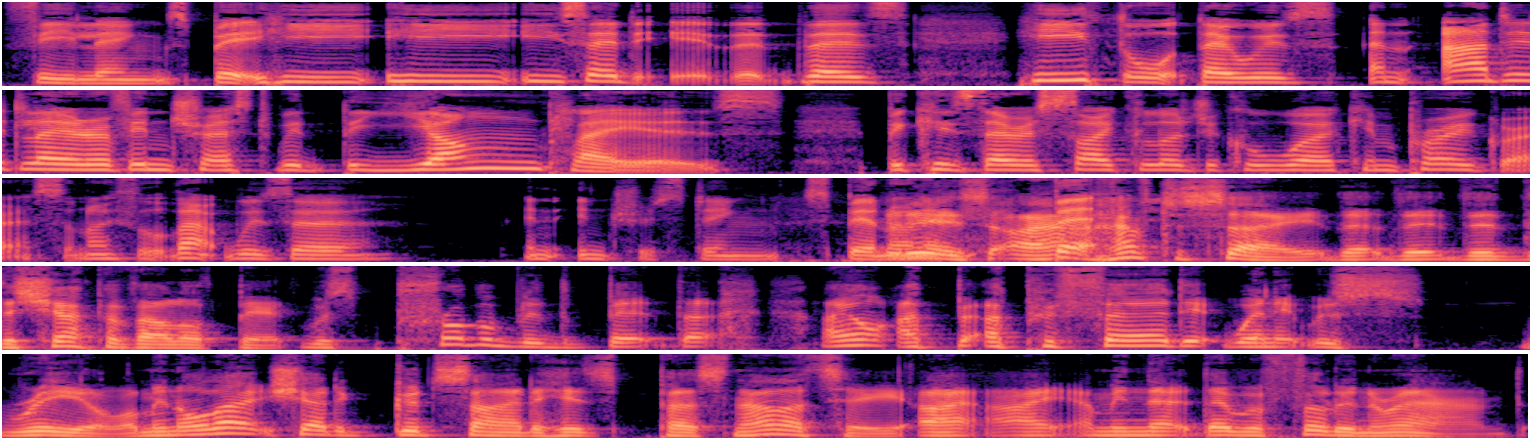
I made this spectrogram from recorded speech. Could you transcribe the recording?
feelings, but he he he said there's he thought there was an added layer of interest with the young players because there is psychological work in progress, and I thought that was a an interesting spin it on is. it. I But- have to say that the, the, the Shapovalov bit was probably the bit that I, I, I preferred it when it was real. I mean, although it showed a good side of his personality, I, I, I mean, they, they were fooling around.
